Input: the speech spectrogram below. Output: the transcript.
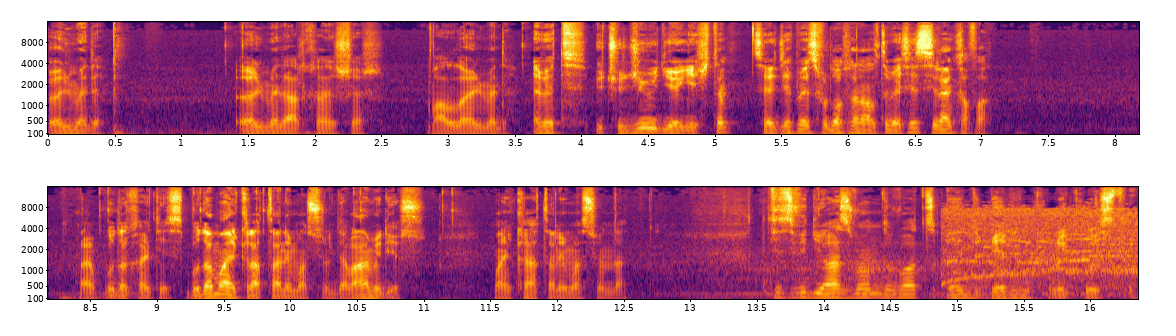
Ölmedi. Ölmedi arkadaşlar. Vallahi ölmedi. Evet, üçüncü videoya geçtim. SCP-096 vs Siren kafa. Bak bu da kalitesi. Bu da Minecraft animasyonu. Devam ediyoruz. Minecraft animasyondan. This video has won the vote and being requested.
